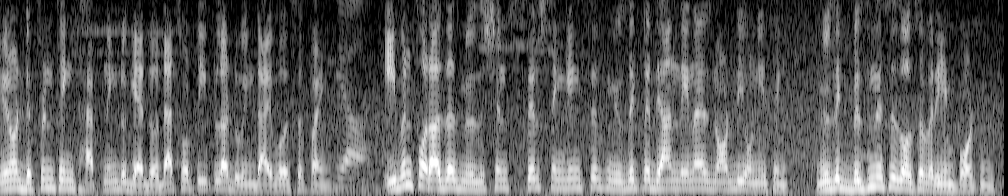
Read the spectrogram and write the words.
you know different things happening together that's what people are doing diversifying Yeah. even for us as musicians sirf singing sirf music pe dhyan dena is not the only thing music business is also very important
